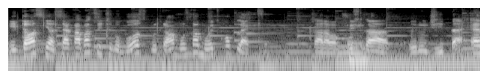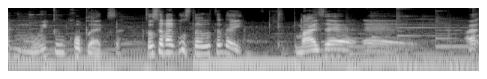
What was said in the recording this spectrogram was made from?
Então, assim, você acaba sentindo gosto porque é uma música muito complexa. Cara, uma Sim. música erudita é muito complexa. Então você vai gostando também. Mas é. é... A,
